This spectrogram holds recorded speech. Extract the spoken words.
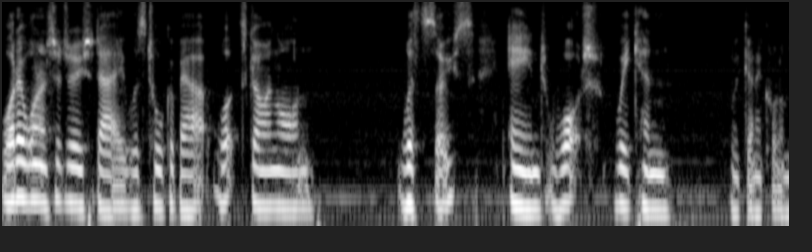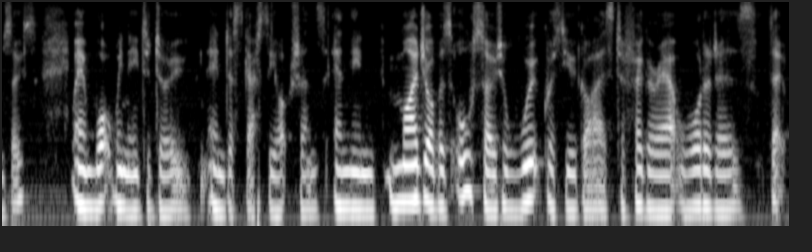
What I wanted to do today was talk about what's going on with Zeus and what we can we're going to call him Zeus, and what we need to do and discuss the options. And then my job is also to work with you guys to figure out what it is that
